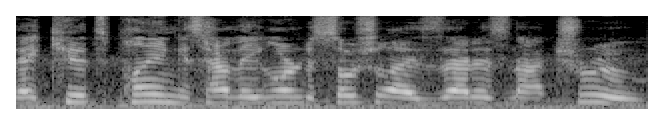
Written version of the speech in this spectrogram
that kids playing is how they learn to socialize. That is not true.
